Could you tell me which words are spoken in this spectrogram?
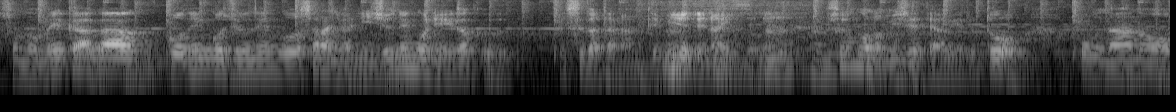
そのメーカーが5年後10年後さらには20年後に描く姿なんて見れてないんでね、そういうものを見せてあげるとオーナーの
